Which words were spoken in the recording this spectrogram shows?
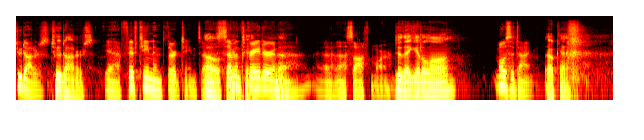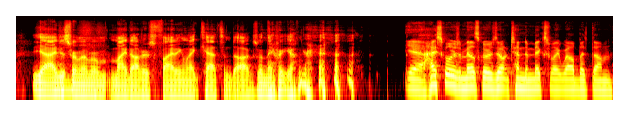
two daughters. two daughters. Yeah, 15 and 13. So Oh, a seventh 13. grader and, a, and a, a sophomore. Do they get along? Most of the time. Okay. Yeah, I just remember my daughters fighting like cats and dogs when they were younger. Yeah, high schoolers and middle schoolers don't tend to mix really well, but um,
